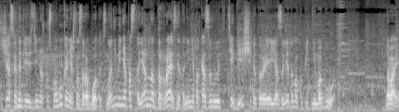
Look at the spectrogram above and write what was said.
Сейчас я надеюсь, денежку смогу, конечно, заработать, но они меня постоянно дразнят. Они мне показывают те вещи, которые я заведомо купить не могу. Давай.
